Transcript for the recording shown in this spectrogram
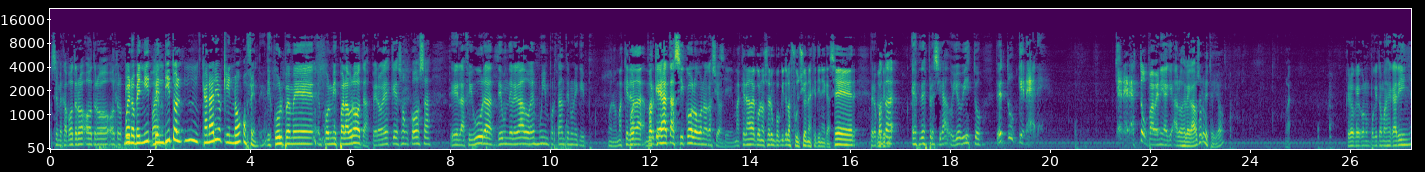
Se me escapó otro, otro, otro pi. Bueno, bendi- Bueno, bendito el mm, canario que no ofende. Discúlpeme por mis palabrotas, pero es que son cosas que la figura de un delegado es muy importante en un equipo. Bueno, más que Por- nada... más porque que- es hasta psicólogo en ocasiones. sí, más que nada conocer un poquito las funciones que tiene que hacer. Pero que cuántas es despreciado. Yo he visto, ¿pero tú quién eres? ¿Quién eres tú para venir aquí? A los delegados se lo he visto yo. Bueno. Creo que con un poquito más de cariño,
